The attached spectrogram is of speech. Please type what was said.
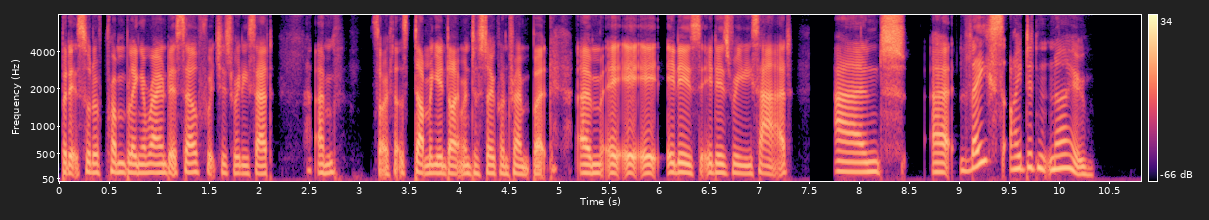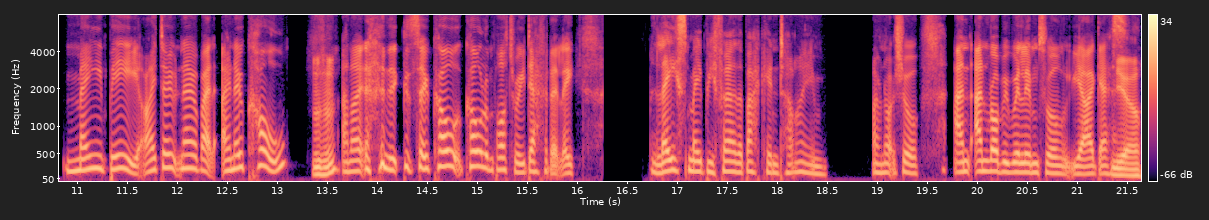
but it's sort of crumbling around itself, which is really sad. Um, sorry, that's damning indictment of Stoke on Trent, but um, it, it it is it is really sad. And uh, lace, I didn't know. Maybe I don't know about. I know coal, mm-hmm. and I so coal, coal and pottery definitely. Lace may be further back in time. I'm not sure. And and Robbie Williams, will, yeah, I guess. Yeah.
